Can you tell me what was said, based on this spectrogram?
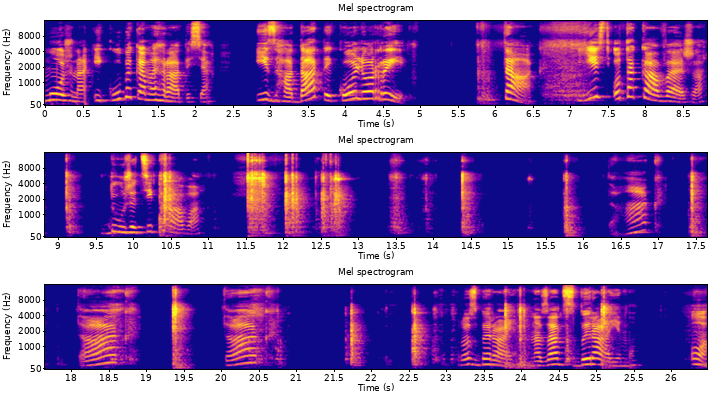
Можна і кубиками гратися, і згадати кольори. Так, є отака вежа. Дуже цікава. Так, так, так. Розбираємо. Назад збираємо. О!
